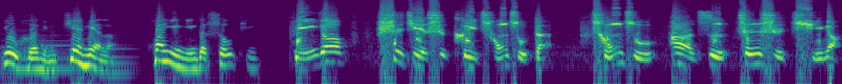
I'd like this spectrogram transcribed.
又和你们见面了，欢迎您的收听。零幺，世界是可以重组的，重组二字真是奇妙。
